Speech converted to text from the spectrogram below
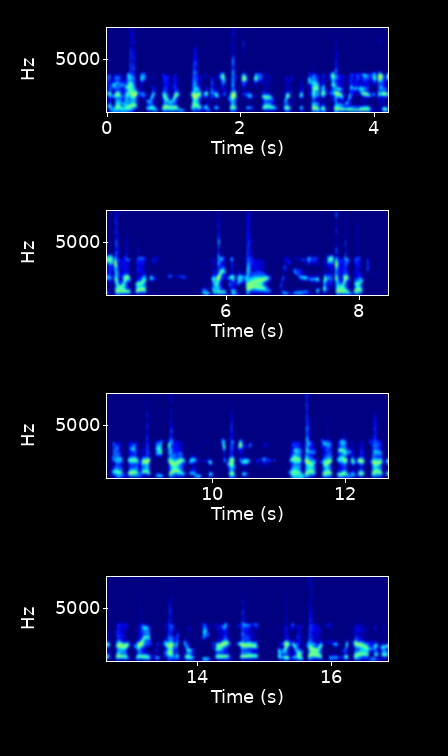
and then we actually go and dive into scripture. So, with the K to two, we use two storybooks. In three through five, we use a storybook and then a deep dive into the scriptures. And uh, so at the end of this, uh, the third grade, we kind of go deeper into original solitude with them and, uh,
